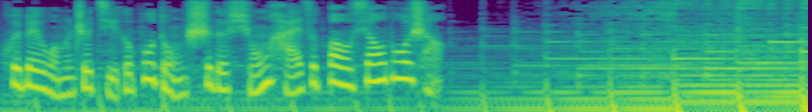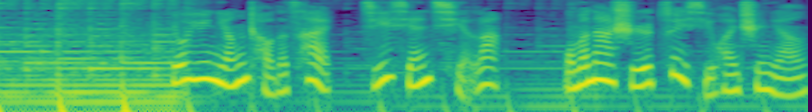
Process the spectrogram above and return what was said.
会被我们这几个不懂事的熊孩子报销多少。由于娘炒的菜极咸且辣，我们那时最喜欢吃娘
